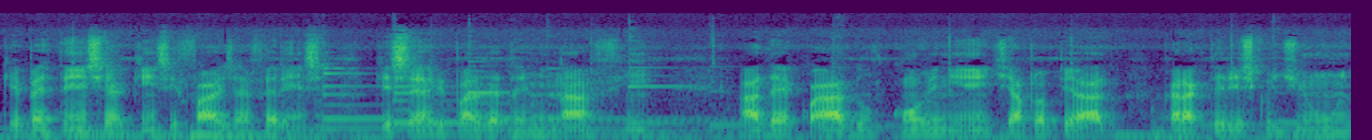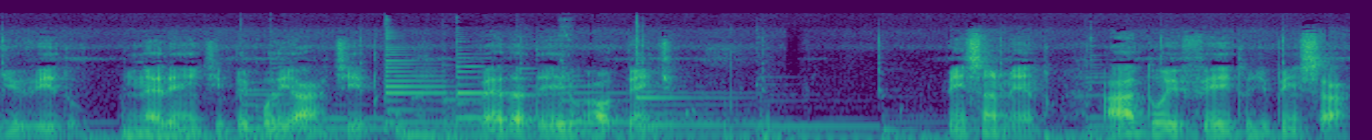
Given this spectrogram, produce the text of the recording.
que pertence a quem se faz referência, que serve para determinar fim adequado, conveniente e apropriado, característico de um indivíduo, inerente, peculiar, típico, verdadeiro, autêntico. Pensamento, ato ou efeito de pensar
